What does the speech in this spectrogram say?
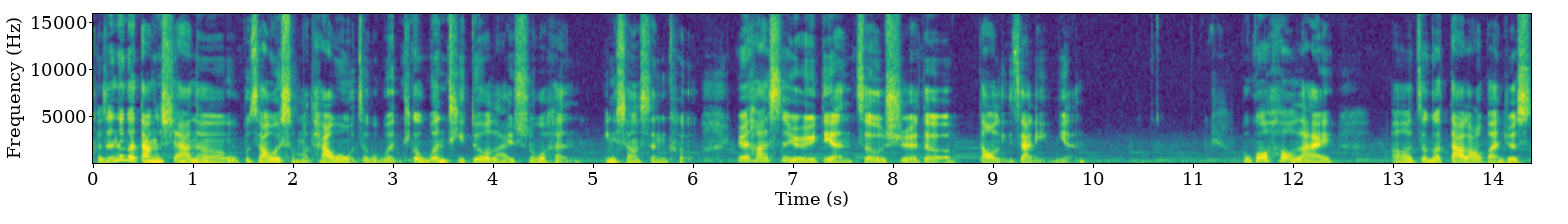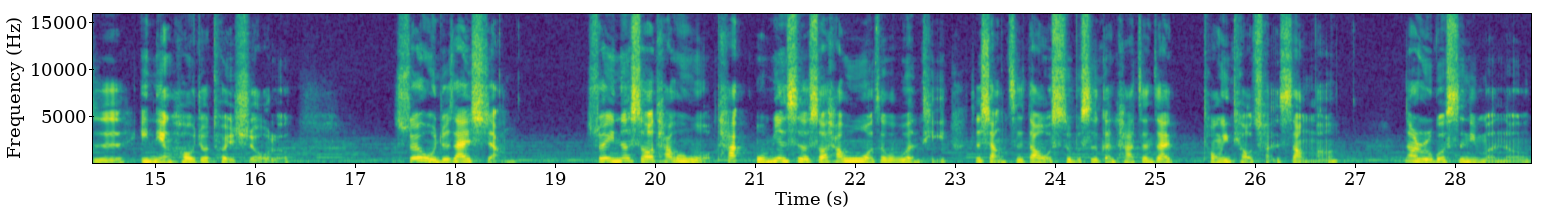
可是那个当下呢，我不知道为什么他要问我这个问题。这个问题对我来说很印象深刻，因为它是有一点哲学的道理在里面。不过后来，呃，这个大老板就是一年后就退休了，所以我就在想，所以那时候他问我，他我面试的时候他问我这个问题，是想知道我是不是跟他站在同一条船上吗？那如果是你们呢？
